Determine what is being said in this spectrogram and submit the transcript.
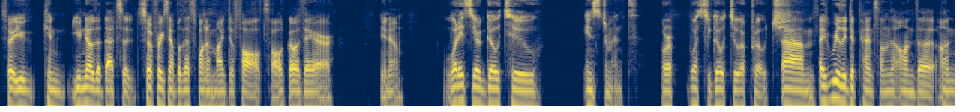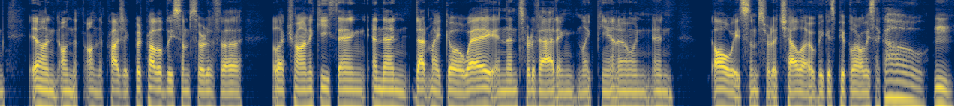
so you can you know that that's a so for example that's one of my defaults I'll go there you know What is your go-to instrument, or what's your go-to approach? Um, it really depends on the on the on on on the on the project, but probably some sort of uh, electronic-y thing, and then that might go away, and then sort of adding like piano and and always some sort of cello because people are always like, oh, Mm.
